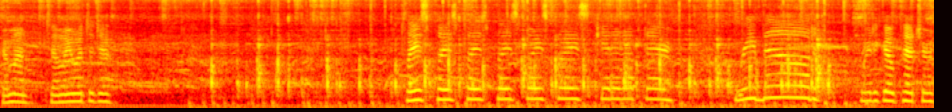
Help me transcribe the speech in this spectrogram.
Come on, tell me what to do. Place, place, place, place, place, place. Get it up there. Rebuild. Way to go, Petra.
